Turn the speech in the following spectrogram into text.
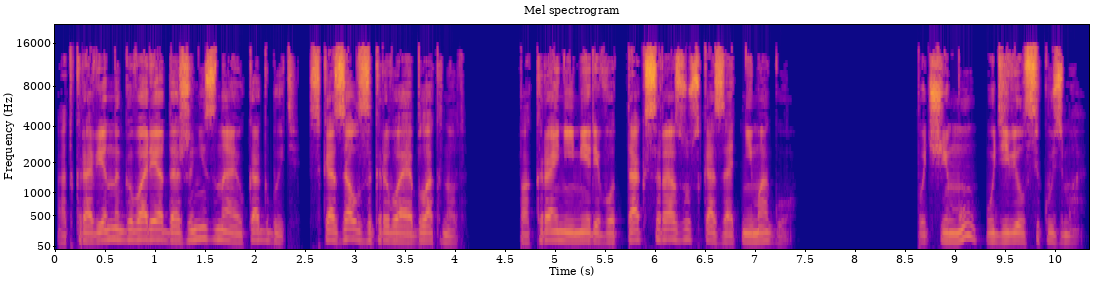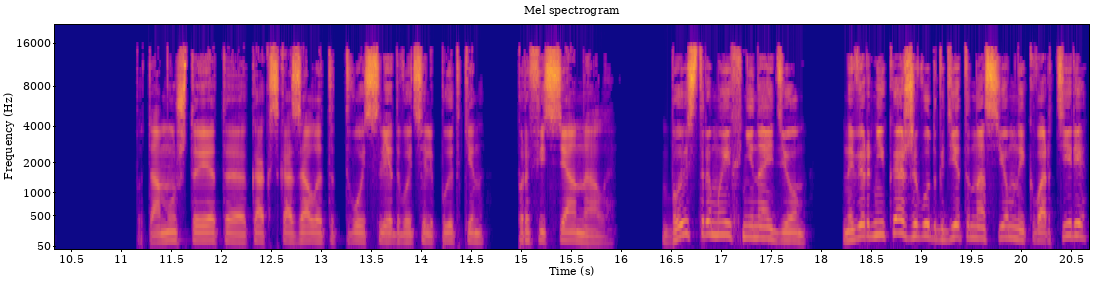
«Откровенно говоря, даже не знаю, как быть», — сказал, закрывая блокнот. «По крайней мере, вот так сразу сказать не могу». «Почему?» — удивился Кузьма. Потому что это, как сказал этот твой следователь Пыткин, профессионалы. Быстро мы их не найдем. Наверняка живут где-то на съемной квартире,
